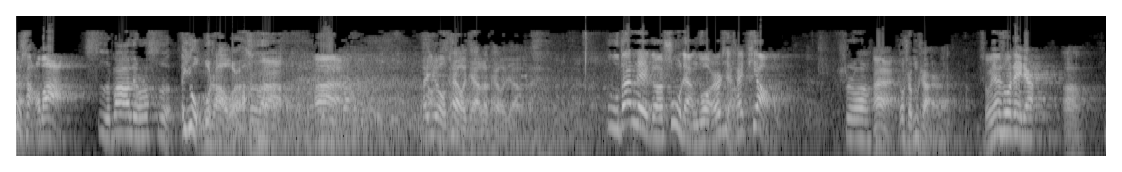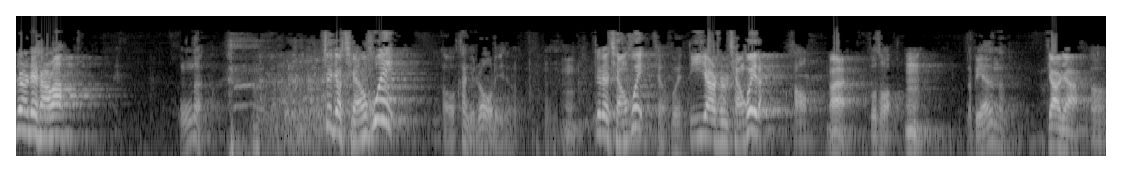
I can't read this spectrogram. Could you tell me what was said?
不少吧？四八六十四，哎呦，不少不少，是吧？哎，哎呦，太有钱了，太有钱了，不单这个数量多，而且还漂亮，是吗？哎，都什么色儿的？首先说这件啊，认识这色吗？红的，这叫浅灰。哦，看你肉里去了。嗯，这叫浅灰。浅灰，第一件是浅灰的，好，哎，不错。嗯，那别的呢？第二件啊，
